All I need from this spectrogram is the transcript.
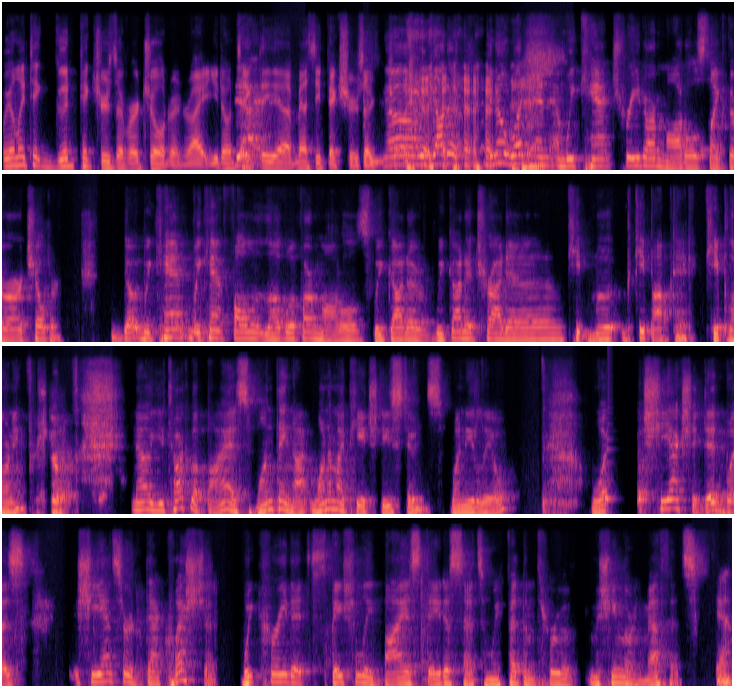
we only take good pictures of our children, right? You don't take yeah, the uh, messy pictures. no, we gotta. You know what? And and we can't treat our models like they're our children we can't we can't fall in love with our models. We gotta we gotta try to keep keep updating keep learning for sure. Now you talk about bias. One thing I, one of my phd students wendy liu what she actually did was she answered that question. We created spatially biased data sets and we fed them through machine learning methods. Yeah.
